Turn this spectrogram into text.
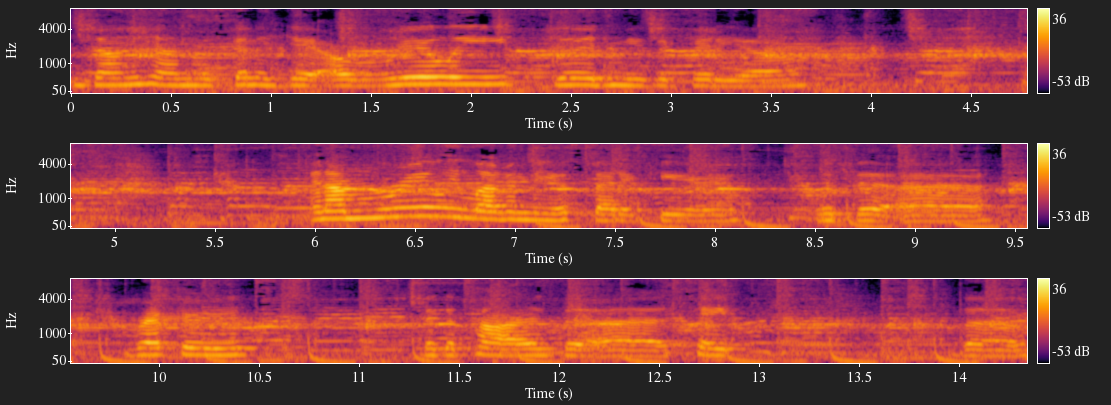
Jonghyun was gonna get a really good music video. And I'm really loving the aesthetic here with the uh, records, the guitars, the uh, tape, the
